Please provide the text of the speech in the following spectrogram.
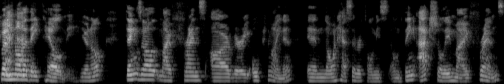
but not that they tell me. You know, thanks God my friends are very open-minded and no one has ever told me something. Actually, my friends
